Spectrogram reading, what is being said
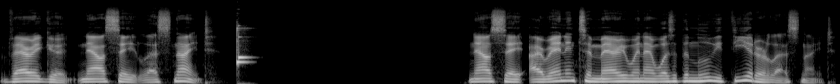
Very good. Now say, last night. Now say, I ran into Mary when I was at the movie theater last night.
